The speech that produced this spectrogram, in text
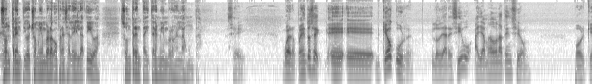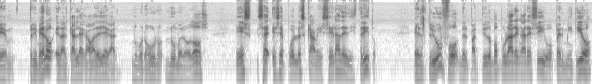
son, 38 miembros de la conferencia legislativa, son 33 miembros en la Junta. Sí. Bueno, pues entonces, eh, eh, ¿qué ocurre? Lo de Arecibo ha llamado la atención porque primero el alcalde acaba de llegar, número uno. Número dos, es, ese pueblo es cabecera de distrito. El triunfo del Partido Popular en Arecibo permitió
